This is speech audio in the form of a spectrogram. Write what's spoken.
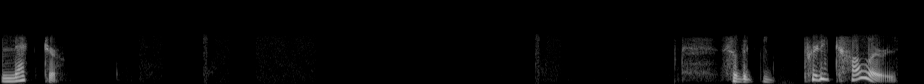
nectar. So the pretty colors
